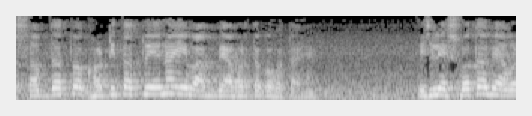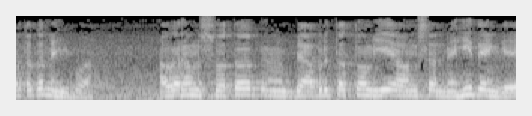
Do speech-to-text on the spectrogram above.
शब्दत्व घटितत्व न ये व्यावर्तक होता है। इसलिए स्वतः व्यावर्तक नहीं हुआ। अगर हम स्वतः व्यावृतत्व ये अंश नहीं देंगे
